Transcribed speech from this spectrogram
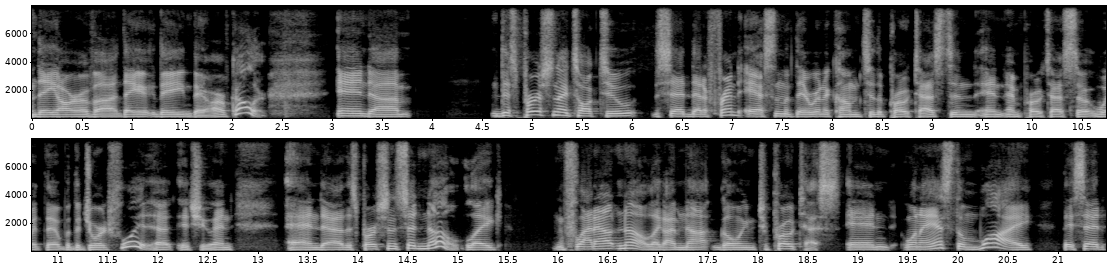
they are of uh, they they they are of color, and um, this person I talked to said that a friend asked them if they were going to come to the protest and and and protest uh, with the with the George Floyd uh, issue, and and uh, this person said no, like flat out no, like I'm not going to protest. And when I asked them why, they said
